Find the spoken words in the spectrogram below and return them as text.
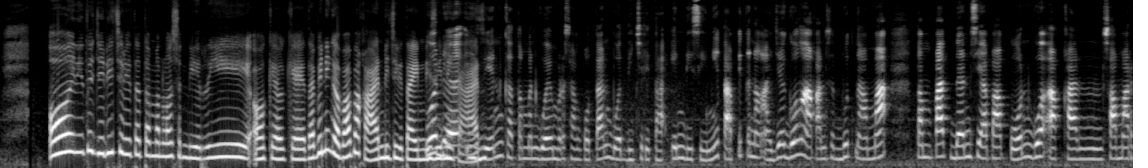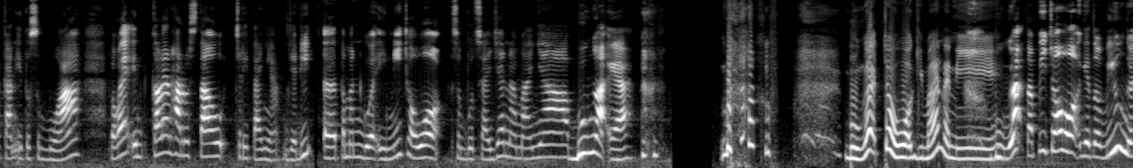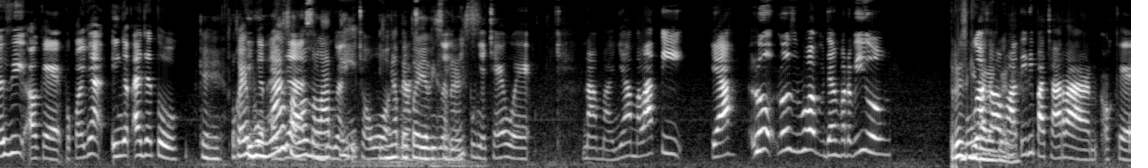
Oh, ini tuh jadi cerita teman lo sendiri. Oke, oke. Tapi ini nggak apa-apa kan diceritain di Gue sini udah kan? izin ke temen gue yang bersangkutan buat diceritain di sini, tapi tenang aja, gue nggak akan sebut nama, tempat dan siapa pun. Gue akan samarkan itu semua. Pokoknya in- kalian harus tahu ceritanya. Jadi eh, teman gue ini cowok, sebut saja namanya Bunga ya. Bunga cowok gimana nih? bunga tapi cowok gitu. Bingung gak sih? Oke pokoknya inget aja tuh. Oke, pokoknya inget bunga aja sama si bunga melati. ini cowok. Ingat nah, itu si ya bunga listeners. ini punya cewek. Namanya melati. Ya lu lu semua jangan pada bingung. Terus bunga gimana sama gimana? melati ini pacaran. Oke.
